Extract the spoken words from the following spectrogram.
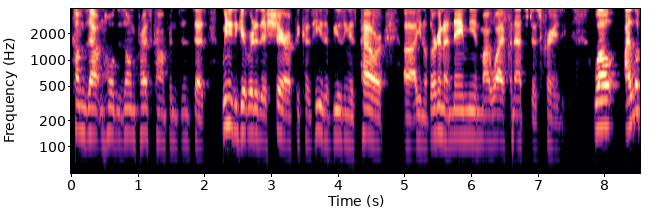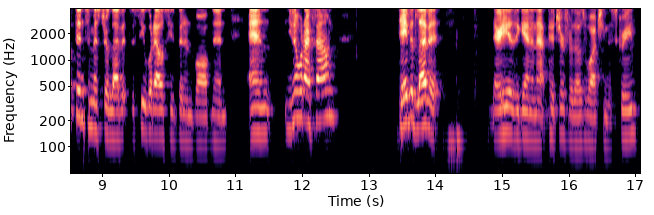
comes out and holds his own press conference and says, "We need to get rid of this sheriff because he's abusing his power. Uh, you know, they're going to name me and my wife, and that's just crazy." Well, I looked into Mr. Leavitt to see what else he's been involved in, and you know what I found? David Leavitt there he is again in that picture for those watching the screen.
